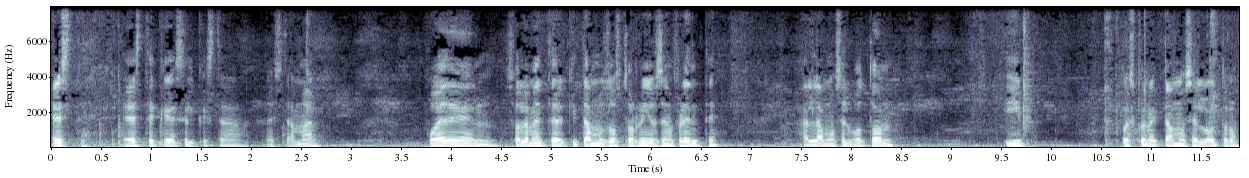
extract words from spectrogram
este, este que es el que está, está mal. Pueden, solamente quitamos dos tornillos de enfrente, jalamos el botón y pues conectamos el otro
